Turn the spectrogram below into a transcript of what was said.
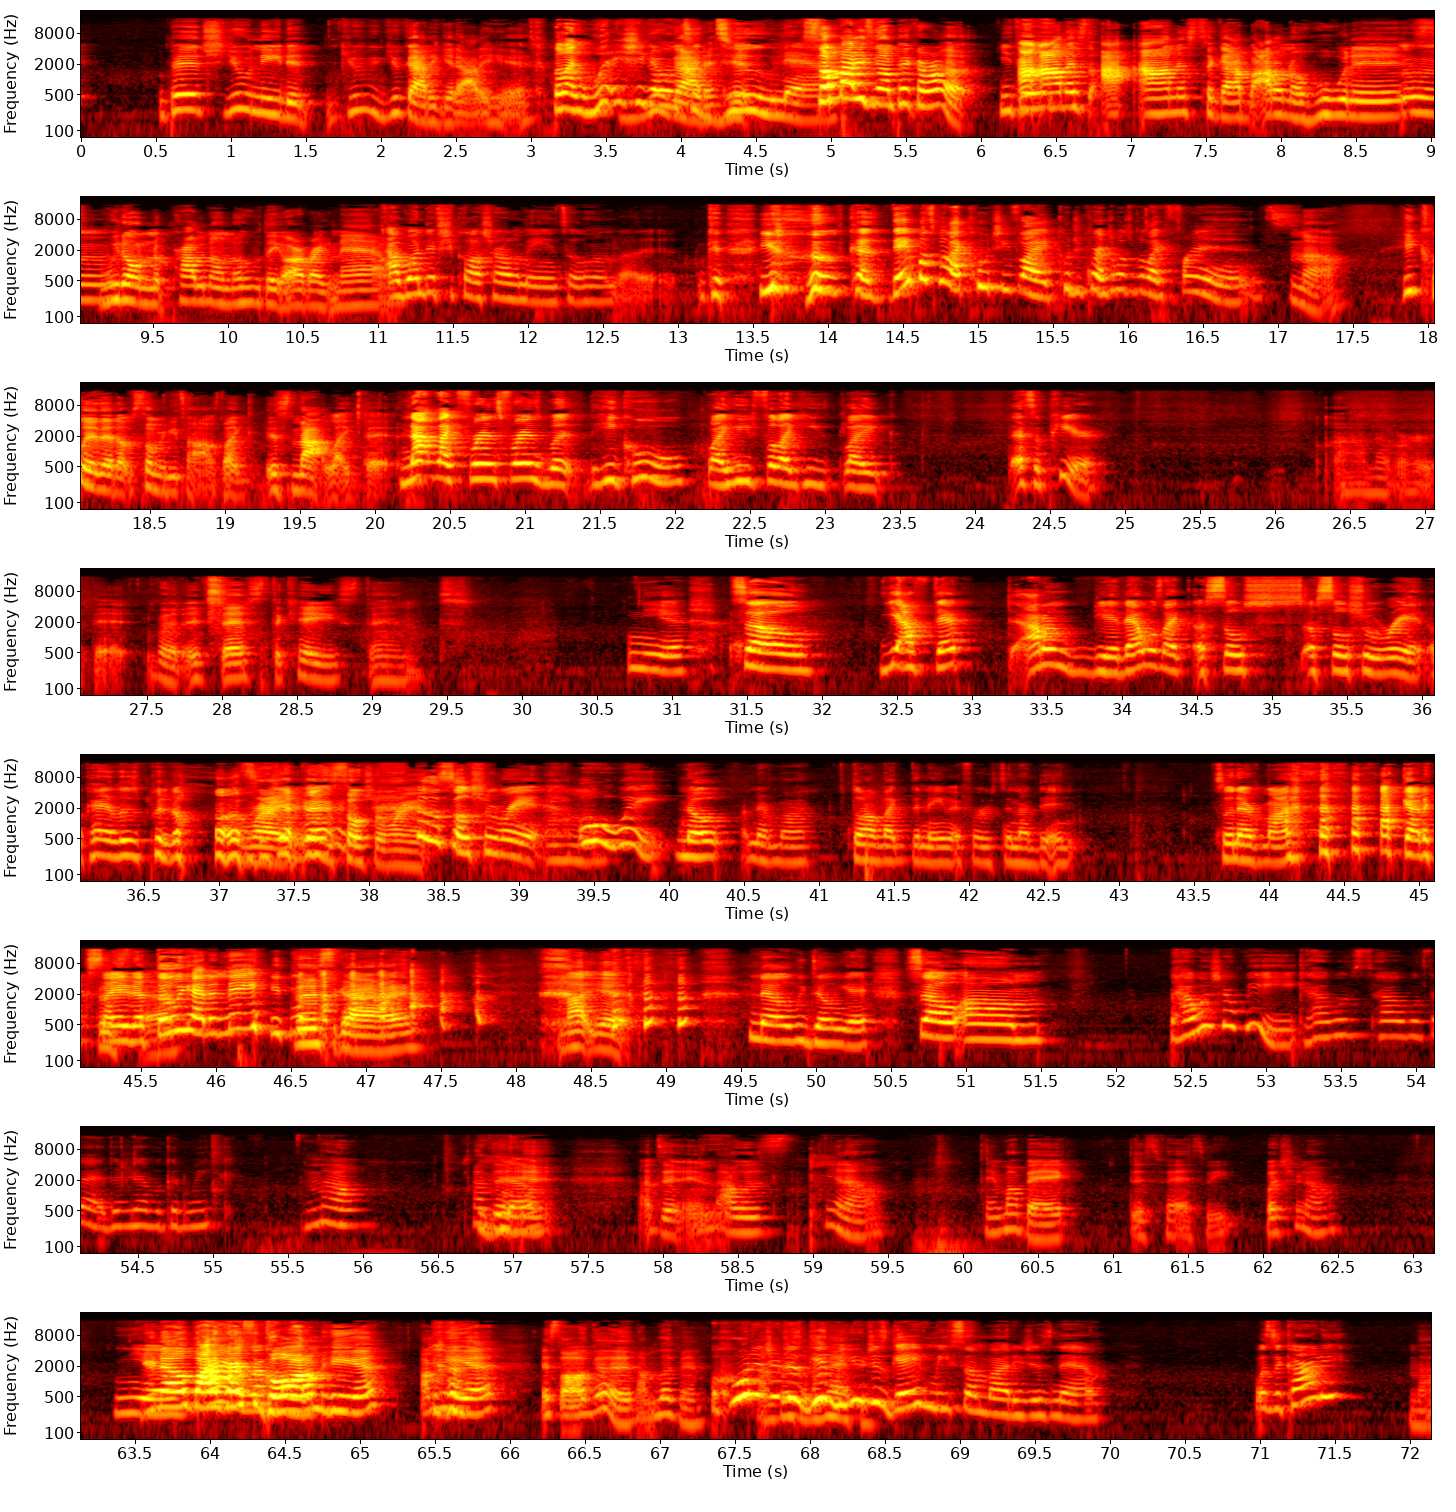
bitch, you needed you. You got to get out of here. But like, what is she You going to do now? Somebody's gonna pick her up. You think? I honest, I honest to God, but I don't know who it is. Mhm. We don't probably don't know who they are right now. I wonder if she called Charlamagne and told him about it. You, because they must be like coochie, like coochie crunch. Must be like friends, no, he cleared that up so many times. Like it's not like that. not like friends, friends, but he cool. Like he feel like he like that's a peer. I never heard that. But if that's the case, then Yeah. So yeah, that I don't. Yeah, that was like a so a social rant. Okay, let's put it on. right, together. it's a social rant. It was a social rant. Mhm. Oh wait, no, never mind. Thought I liked the name at first, and I didn't. So never mind. I got excited. I thought we had a name. This guy, not yet. no, we don't yet. So, um, how was your week? How was how was that? Did you have a good week? No, I didn't. I didn't. I was, you know, in my bag this past week. But you know, Yeah, you know, by had grace of God. I'm here. I'm here. it's all good. I'm living. Who did you I'm just give me? You just gave me somebody just now. Was it Cardi? No,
